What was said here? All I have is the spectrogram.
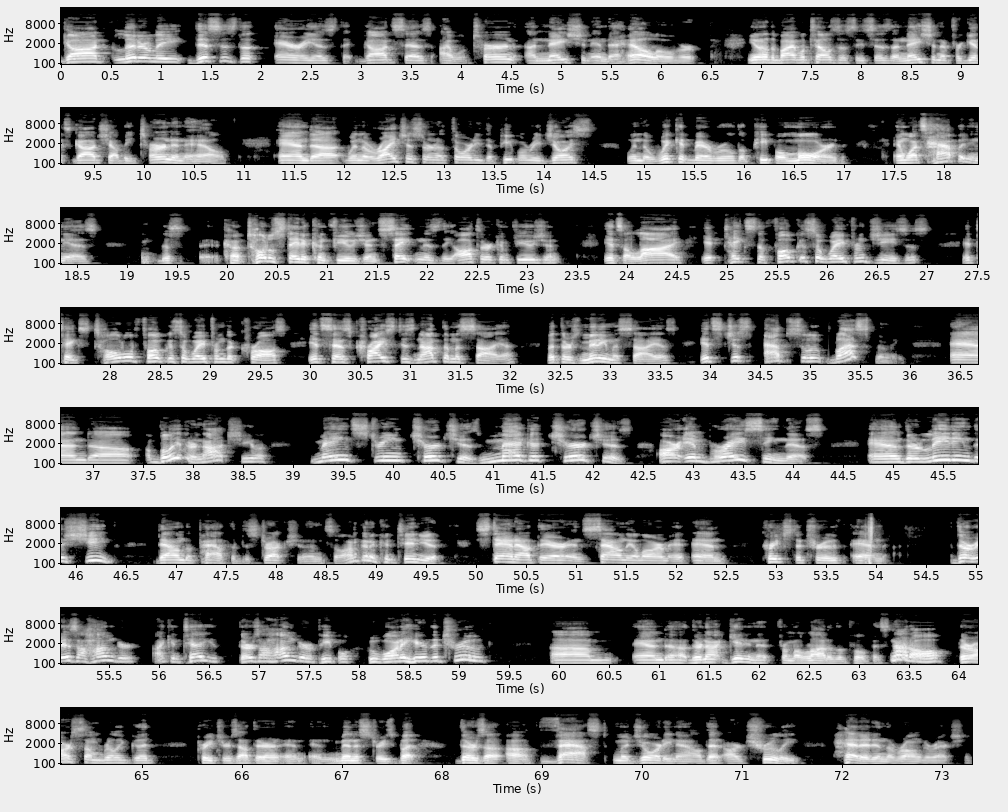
God literally this is the areas that god says i will turn a nation into hell over. You know the bible tells us he says a nation that forgets god shall be turned into hell. And uh, when the righteous are in authority the people rejoice when the wicked bear rule, the people mourn. And what's happening is this uh, total state of confusion. Satan is the author of confusion. It's a lie. It takes the focus away from Jesus. It takes total focus away from the cross. It says Christ is not the Messiah, but there's many Messiahs. It's just absolute blasphemy. And uh, believe it or not, Sheila, mainstream churches, mega churches are embracing this and they're leading the sheep down the path of destruction. And so I'm going to continue to stand out there and sound the alarm and, and preach the truth. And there is a hunger. I can tell you, there's a hunger of people who want to hear the truth. Um, and uh, they're not getting it from a lot of the pulpits. Not all. There are some really good preachers out there and, and ministries, but there's a, a vast majority now that are truly headed in the wrong direction.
